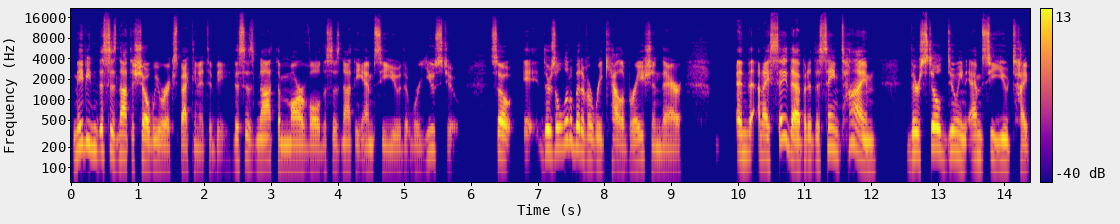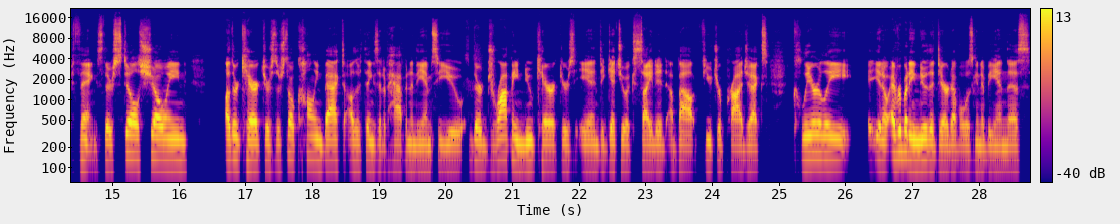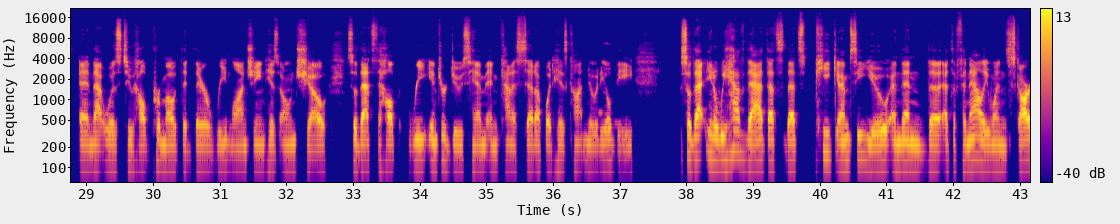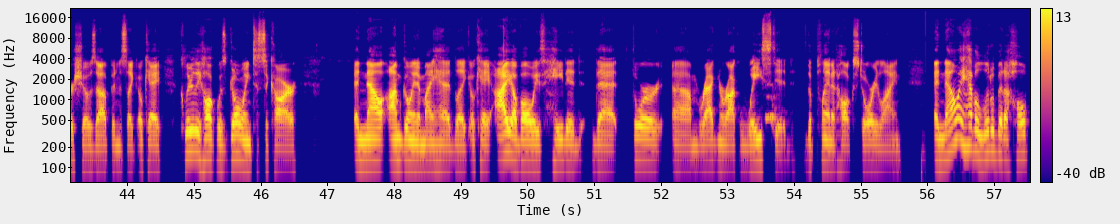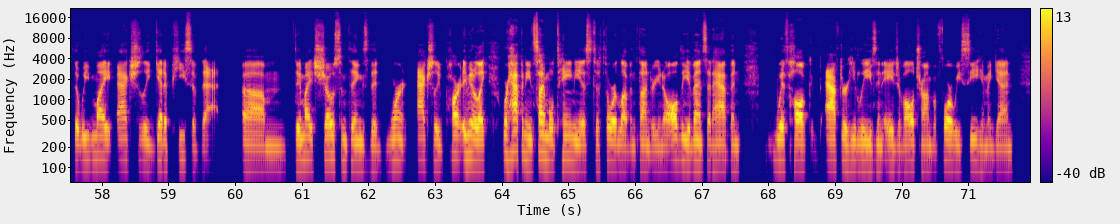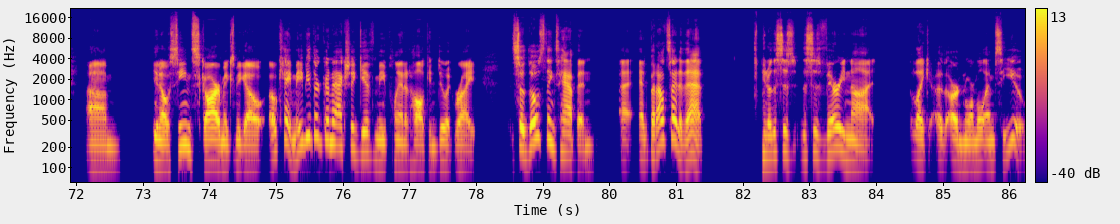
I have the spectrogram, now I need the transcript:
maybe this is not the show we were expecting it to be. This is not the Marvel, this is not the MCU that we're used to. So it, there's a little bit of a recalibration there. And, and I say that, but at the same time, they're still doing MCU type things. They're still showing other characters. They're still calling back to other things that have happened in the MCU. They're dropping new characters in to get you excited about future projects. Clearly, you know, everybody knew that Daredevil was going to be in this, and that was to help promote that they're relaunching his own show. So that's to help reintroduce him and kind of set up what his continuity will be so that you know we have that that's that's peak MCU and then the at the finale when Skaar shows up and it's like okay clearly Hulk was going to Sakaar and now I'm going in my head like okay I have always hated that Thor um, Ragnarok wasted the Planet Hulk storyline and now I have a little bit of hope that we might actually get a piece of that um, they might show some things that weren't actually part, you know, like were happening simultaneous to Thor: Love and Thunder. You know, all the events that happen with Hulk after he leaves in Age of Ultron before we see him again. Um, you know, seeing Skaar makes me go, okay, maybe they're going to actually give me Planet Hulk and do it right. So those things happen, uh, and but outside of that, you know, this is this is very not like uh, our normal MCU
